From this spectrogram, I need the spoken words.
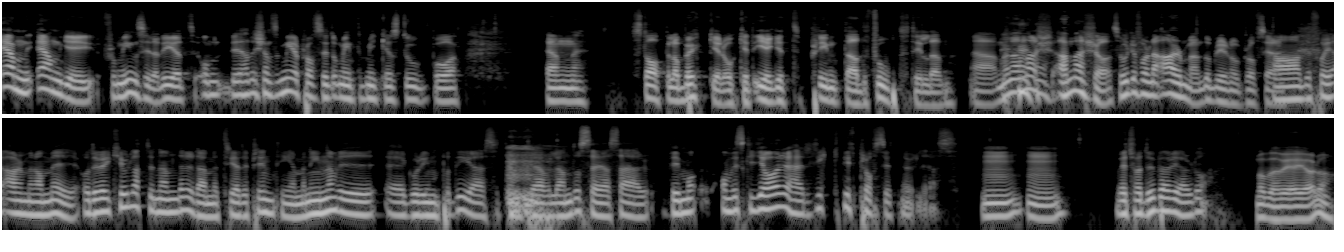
en, en grej från min sida det är att om, det hade känts mer proffsigt om inte micken stod på en stapel av böcker och ett eget printad fot till den. Ja, men annars, annars så, så fort jag får den där armen, då blir det nog proffsigare. Ja, du får ju armen av mig. Och det var ju kul att du nämnde det där med 3D-printingen, men innan vi eh, går in på det så tänkte jag väl ändå säga så här. Vi må, om vi ska göra det här riktigt proffsigt nu, Elias. Mm, mm. Vet du vad du behöver göra då? Vad behöver jag göra då?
